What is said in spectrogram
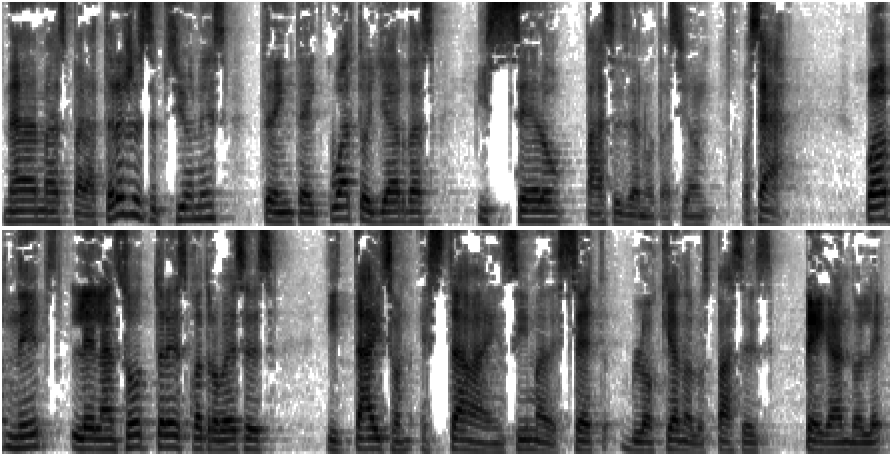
nada más para tres recepciones, 34 yardas y cero pases de anotación. O sea, Bob Nips le lanzó tres, cuatro veces y Tyson estaba encima de Seth bloqueando los pases, pegándole.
